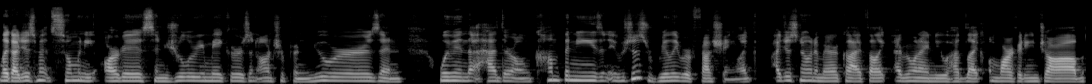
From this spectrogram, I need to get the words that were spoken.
like I just met so many artists and jewelry makers and entrepreneurs and women that had their own companies and it was just really refreshing. Like I just know in America I felt like everyone I knew had like a marketing job,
